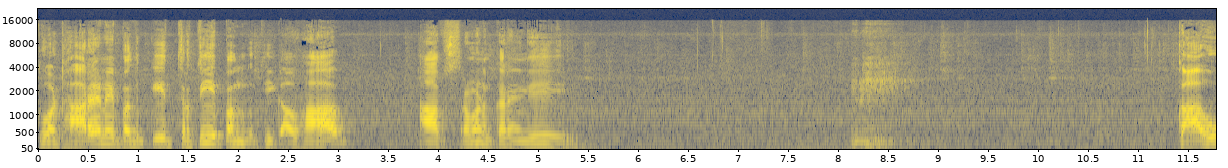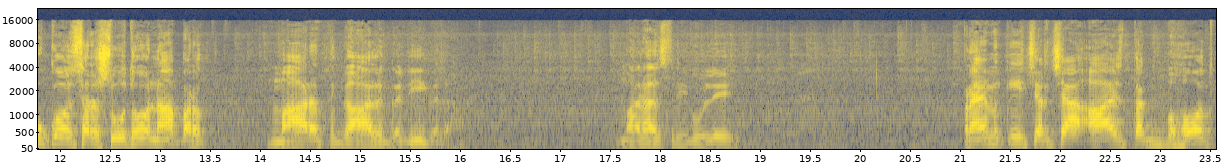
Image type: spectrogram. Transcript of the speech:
तो अठारहवें पद की तृतीय पंक्ति का भाव आप श्रवण करेंगे। काहू को सर सूधो ना परत, मारत गाल गली गला। महाराज श्री बोले, प्रेम की चर्चा आज तक बहुत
